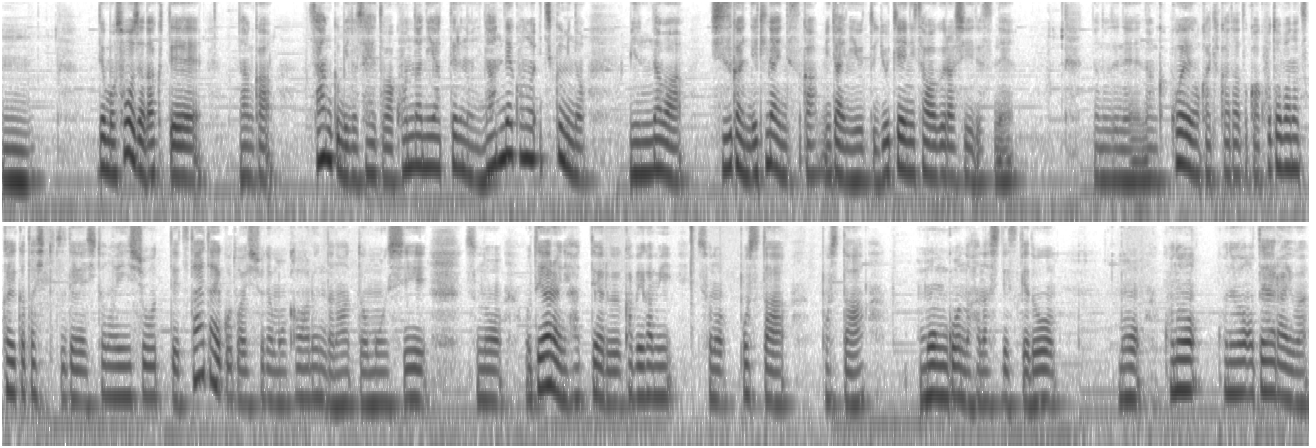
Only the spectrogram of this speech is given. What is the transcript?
うん、でもそうじゃなくてなんか3組の生徒はこんなにやってるのになんでこの1組のみんなは静かにできないんですか？みたいに言うと余計に騒ぐらしいですね。なのでねなんか声の書き方とか言葉の使い方一つで人の印象って伝えたいことは一緒でも変わるんだなって思うしそのお手洗いに貼ってある壁紙そのポスターポスター文言の話ですけどもうこのこのお手洗いは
